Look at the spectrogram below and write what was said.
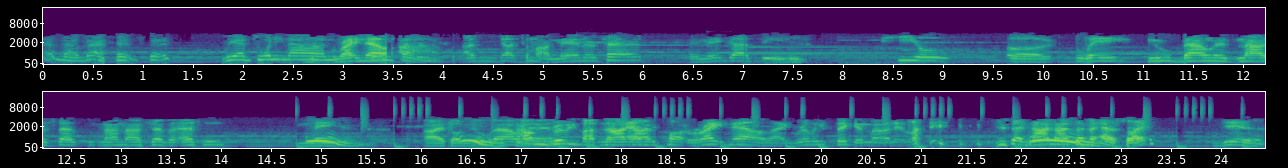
That's not bad. we had 29. Right now, 25. I just, I just got to my Manor tab, and they got these heel, uh, suede New Balance 997 S's. Man, All right, so Ooh, New that's Balance. I'm really about to Nine, add nine. the right now, like really thinking about it. Like, You said 997S, right? yeah,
